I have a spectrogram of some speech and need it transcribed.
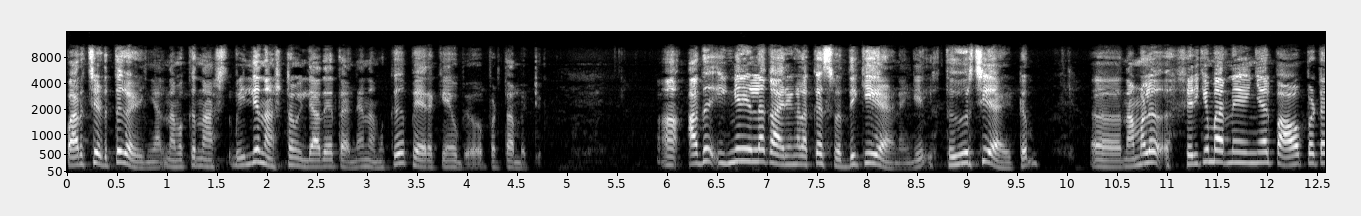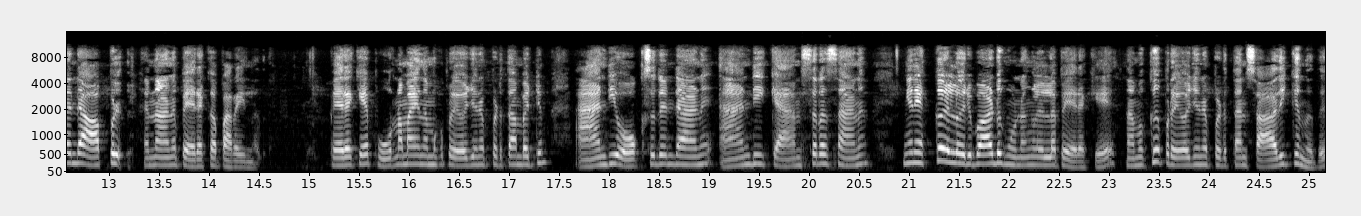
പറിച്ചെടുത്തു കഴിഞ്ഞാൽ നമുക്ക് നഷ് വലിയ നഷ്ടമില്ലാതെ തന്നെ നമുക്ക് പേരക്കയെ ഉപയോഗപ്പെടുത്താൻ പറ്റും. അത് ഇങ്ങനെയുള്ള കാര്യങ്ങളൊക്കെ ശ്രദ്ധിക്കുകയാണെങ്കിൽ തീർച്ചയായിട്ടും നമ്മൾ ശരിക്കും പറഞ്ഞു കഴിഞ്ഞാൽ പാവപ്പെട്ടന്റെ ആപ്പിൾ എന്നാണ് പേരക്ക പറയുന്നത്. പേരക്കയെ പൂർണമായും നമുക്ക് പ്രയോജനപ്പെടുത്താൻ പറ്റും. ആന്റി ഓക്സിഡന്റ് ആണ് ആന്റി ക്യാൻസറസ് ആണ് ഇങ്ങനെയൊക്കെയുള്ള ഒരുപാട് ഗുണങ്ങളുള്ള പേരക്കയെ നമുക്ക് പ്രയോജനപ്പെടുത്താൻ സാധിക്കുന്നത്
